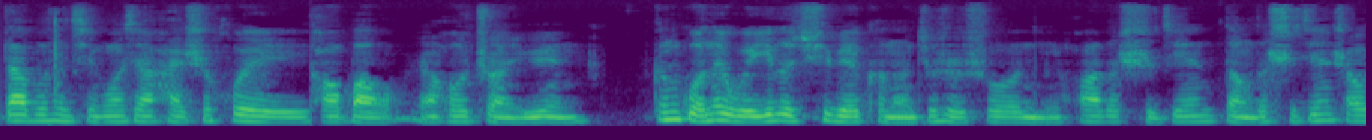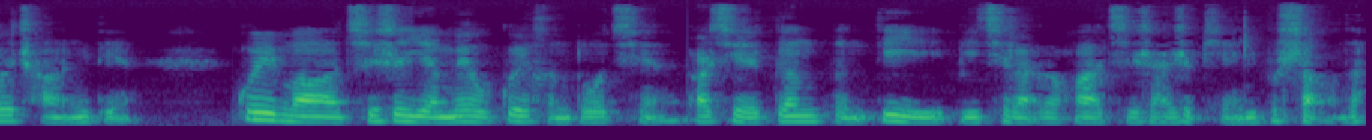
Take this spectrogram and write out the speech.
大部分情况下还是会淘宝，然后转运。跟国内唯一的区别可能就是说，你花的时间等的时间稍微长一点。贵嘛？其实也没有贵很多钱，而且跟本地比起来的话，其实还是便宜不少的。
